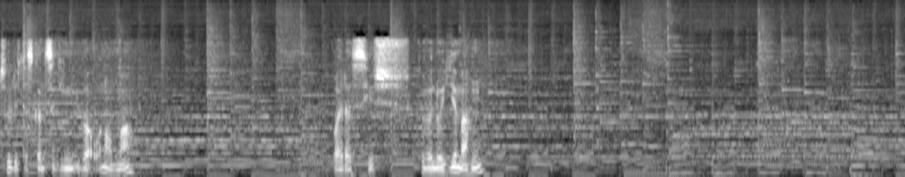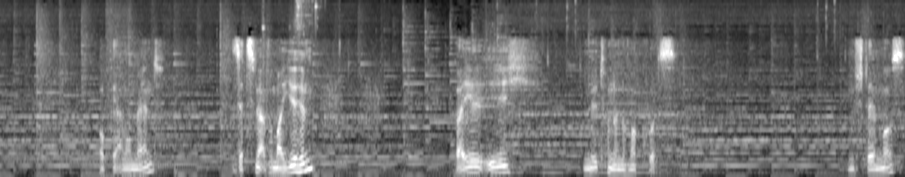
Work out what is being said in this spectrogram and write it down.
Natürlich das Ganze gegenüber auch noch mal. Weil das hier können wir nur hier machen. Okay, einen Moment. Setzen wir einfach mal hier hin. Weil ich die Mülltonne noch mal kurz umstellen muss.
